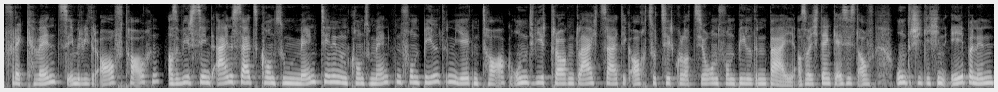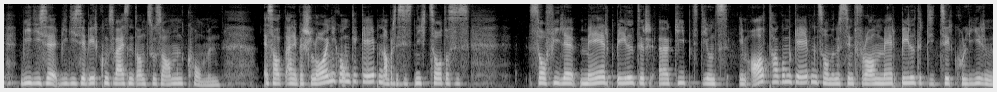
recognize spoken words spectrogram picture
Frequenz immer wieder auftauchen. Also wir sind einerseits Konsumentinnen und Konsumenten von Bildern jeden Tag und wir tragen gleichzeitig auch zur Zirkulation von Bildern bei. Also ich denke, es ist auf unterschiedlichen Ebenen, wie diese, wie diese Wirkungsweisen dann zusammenkommen. Es hat eine Beschleunigung gegeben, aber es ist nicht so, dass es so viele mehr Bilder äh, gibt, die uns im Alltag umgeben, sondern es sind vor allem mehr Bilder, die zirkulieren.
